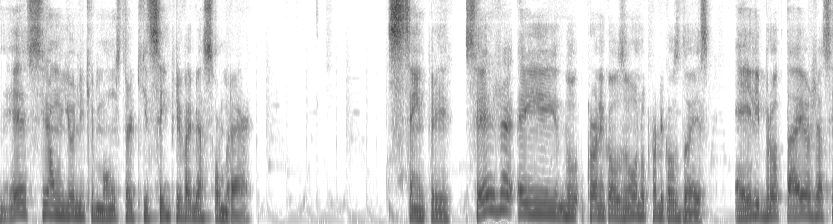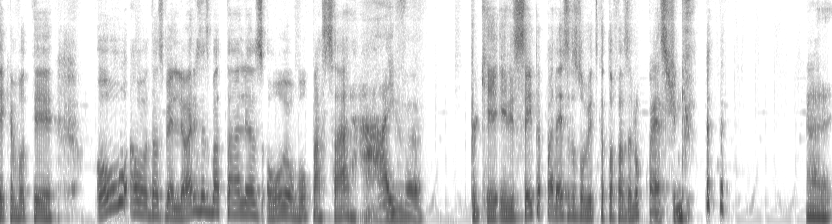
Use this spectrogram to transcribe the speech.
Esse é um Unique Monster que sempre vai me assombrar. Sempre. Seja em, no Chronicles 1 ou no Chronicles 2. É ele brotar e eu já sei que eu vou ter ou das melhores das batalhas, ou eu vou passar raiva. Porque ele sempre aparece nos momentos que eu tô fazendo questing. Cara,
